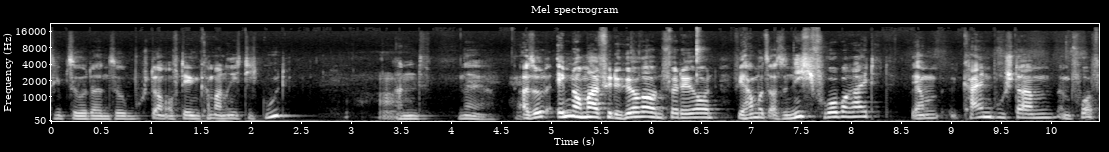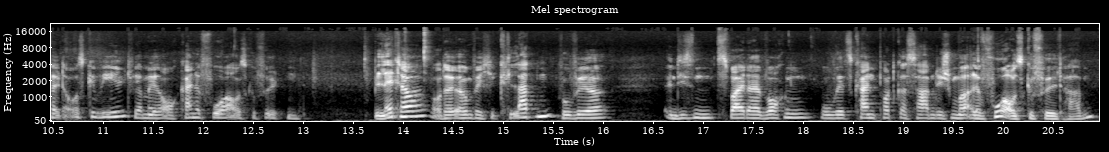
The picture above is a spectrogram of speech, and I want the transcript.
es gibt so dann so Buchstaben, auf denen kann man richtig gut. Und naja. Also eben nochmal für die Hörer und für die Hörer, wir haben uns also nicht vorbereitet. Wir haben keinen Buchstaben im Vorfeld ausgewählt. Wir haben ja auch keine vorausgefüllten Blätter oder irgendwelche Klatten, wo wir in diesen zwei, drei Wochen, wo wir jetzt keinen Podcast haben, die schon mal alle vorausgefüllt haben.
